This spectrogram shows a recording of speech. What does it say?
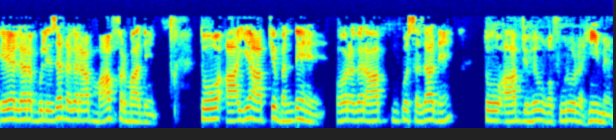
اے اللہ رب العزت، اگر آپ معاف فرما دیں تو یہ آپ کے بندے ہیں۔ اور اگر آپ ان کو سزا دیں تو آپ جو ہے وہ غفور و رحیم ہیں۔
